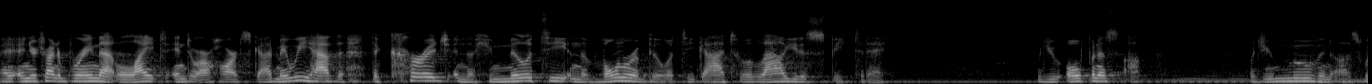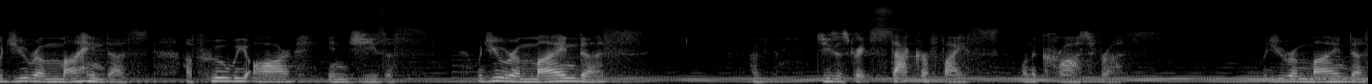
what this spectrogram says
And, you're trying to bring that light into our hearts, God. May we have the, the courage and the humility and the vulnerability, God, to allow you to speak today. Would you open us up? Would you move in us? Would you remind us of who we are in Jesus? Would you remind us of Jesus' great sacrifice on the cross for us? You remind us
